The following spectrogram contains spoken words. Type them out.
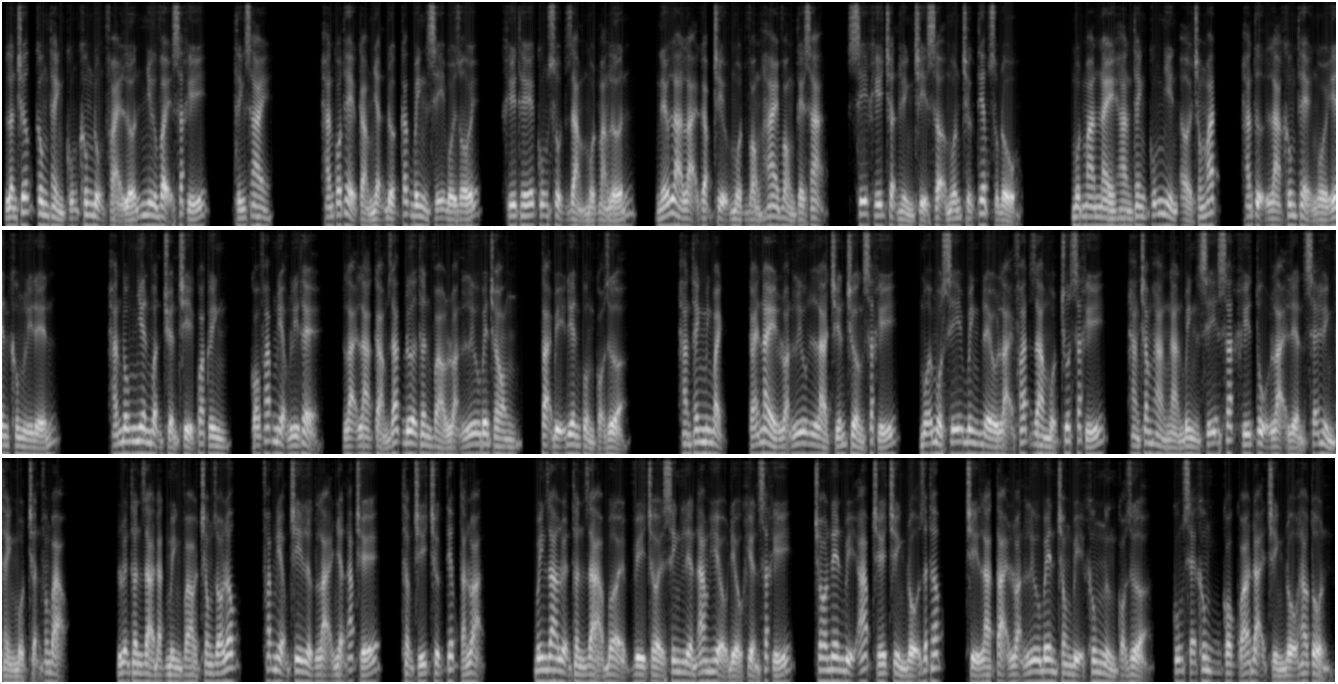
Lần trước công thành cũng không đụng phải lớn như vậy sắc khí, tính sai. Hắn có thể cảm nhận được các binh sĩ bối rối, khí thế cũng sụt giảm một mảng lớn, nếu là lại gặp chịu một vòng hai vòng tệ sạn, sĩ khí trận hình chỉ sợ muốn trực tiếp sụp đổ. Một màn này hàn thanh cũng nhìn ở trong mắt, hắn tự là không thể ngồi yên không lý đến. Hắn bỗng nhiên vận chuyển chỉ qua kinh, có pháp niệm ly thể, lại là cảm giác đưa thân vào loạn lưu bên trong tại bị điên cuồng cọ rửa. Hàn thanh minh bạch, cái này loạn lưu là chiến trường sát khí, mỗi một sĩ binh đều lại phát ra một chút sát khí, hàng trăm hàng ngàn binh sĩ sát khí tụ lại liền sẽ hình thành một trận phong bạo. Luyện thần giả đặt mình vào trong gió lốc, pháp niệm chi lực lại nhận áp chế, thậm chí trực tiếp tán loạn. Binh gia luyện thần giả bởi vì trời sinh liền am hiểu điều khiển sát khí, cho nên bị áp chế trình độ rất thấp, chỉ là tại loạn lưu bên trong bị không ngừng cọ rửa, cũng sẽ không có quá đại trình độ hao tổn.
